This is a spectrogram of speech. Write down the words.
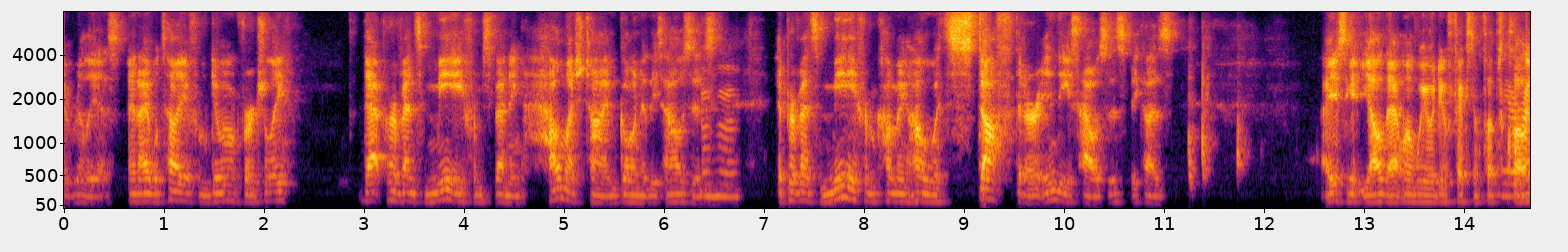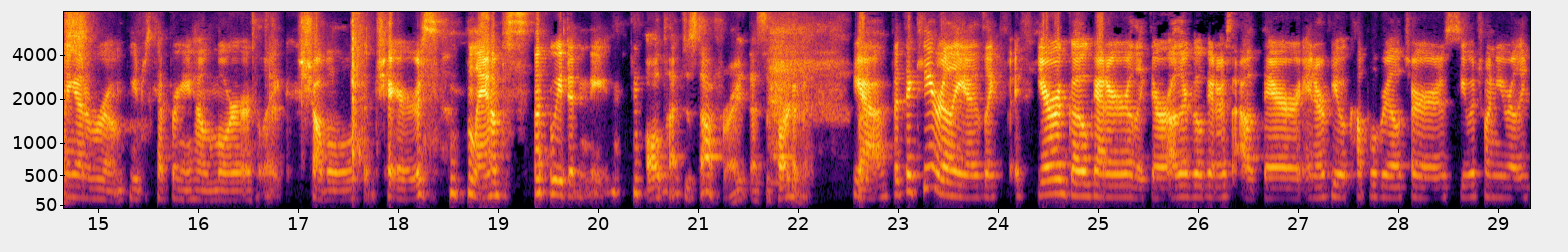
It really is. And I will tell you from doing virtually, that prevents me from spending how much time going to these houses. Mhm. It prevents me from coming home with stuff that are in these houses because I used to get yelled at when we would do fix and flips We were close. running out of room. You just kept bringing home more like shovels and chairs, lamps we didn't need. all types of stuff, right? That's the part of it. Yeah, but the key really is like if you're a go-getter, like there are other go-getters out there, interview a couple realtors, see which one you really,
